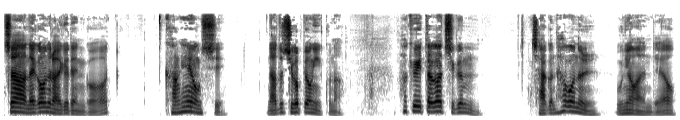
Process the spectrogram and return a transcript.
자, 내가 오늘 알게 된 것. 강혜영 씨. 나도 직업병이 있구나. 학교에 있다가 지금 작은 학원을 운영하는데요.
